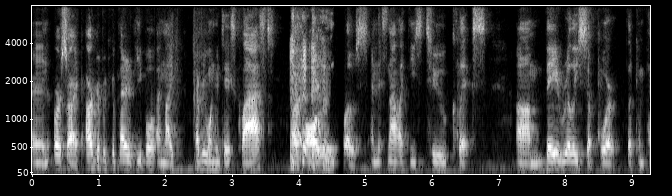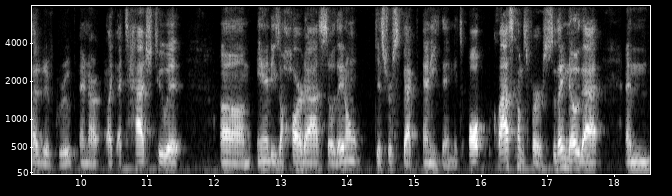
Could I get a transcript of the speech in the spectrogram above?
and or sorry, our group of competitive people and like everyone who takes class are all really close. And it's not like these two cliques. Um, they really support the competitive group and are like attached to it. Um, Andy's a hard ass, so they don't disrespect anything. It's all class comes first, so they know that, and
